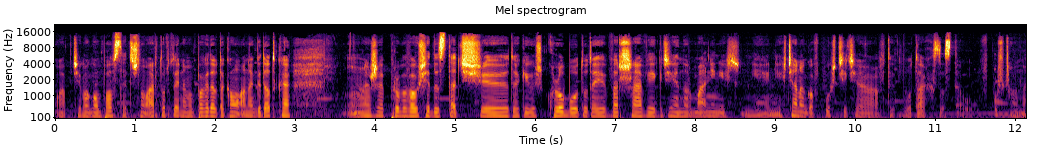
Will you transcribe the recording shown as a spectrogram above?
łapcie mogą powstać. Zresztą Artur tutaj nam opowiadał taką anegdotkę, że próbował się dostać e, do jakiegoś klubu tutaj w Warszawie, gdzie normalnie nie, nie, nie chciano go wpuścić, a w tych butach został wpuszczony.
